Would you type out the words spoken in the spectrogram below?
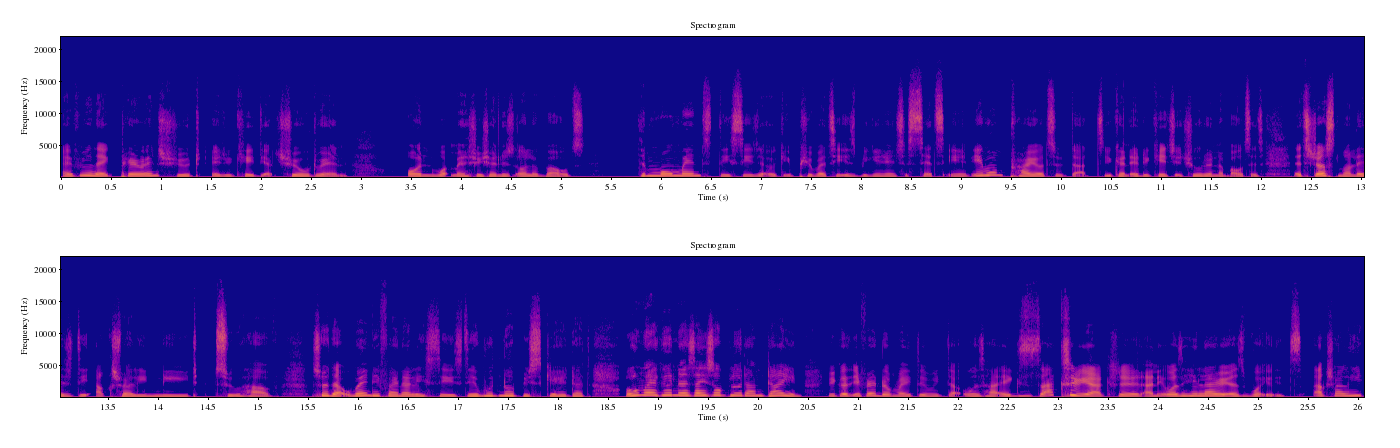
I feel like parents should educate their children on what menstruation is all about. The moment they see that okay puberty is beginning to set in even prior to that you can educate your children about it. It's just knowledge they actually need to have. So that when they finally see it they would not be scared that oh my goodness i saw blood i'm dying. Because if friend of mine told me that was her exact reaction and it was hilarious but it's actually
